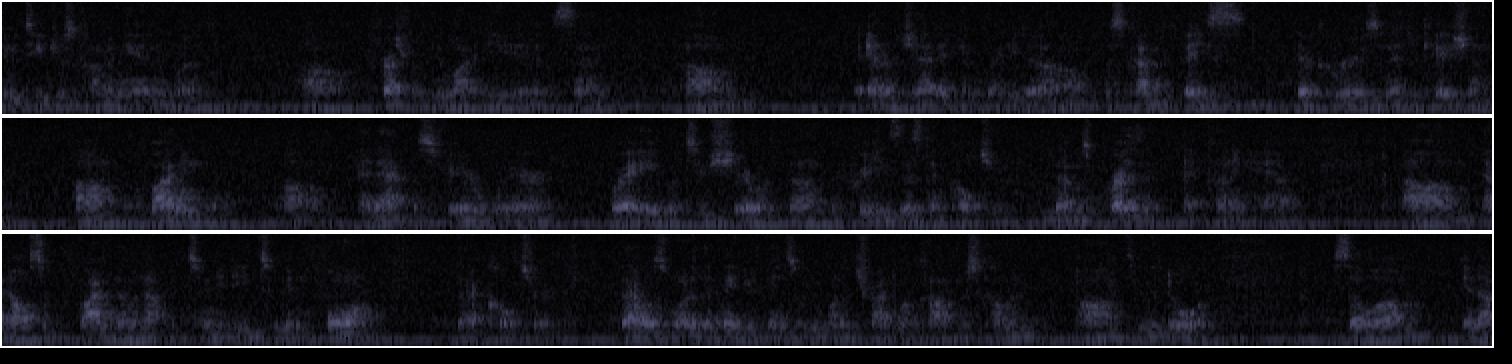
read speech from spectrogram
new teachers coming in with, um, fresh with new ideas and, um, energetic and ready to, um, just kind of face their careers in education. Um, providing, um, an atmosphere where we're able to share with them the pre-existing culture that was present at Cunningham and also providing them an opportunity to inform that culture. That was one of the major things we wanted to try to accomplish coming through the door. So, um, you know,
